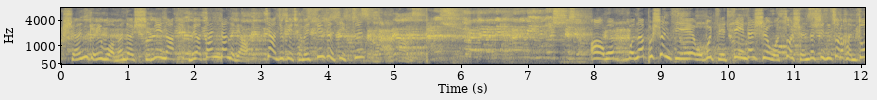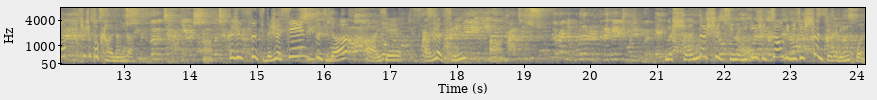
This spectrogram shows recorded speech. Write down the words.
神给我们的使命呢，我们要担当得了，这样就可以成为君子祭司。啊哦我我呢不圣洁我不洁净但是我做神的事情做了很多这是不可能的。啊但是自己的热心自己的啊一些啊热情啊。那么神的事情呢一定是交给那些圣洁的灵魂。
